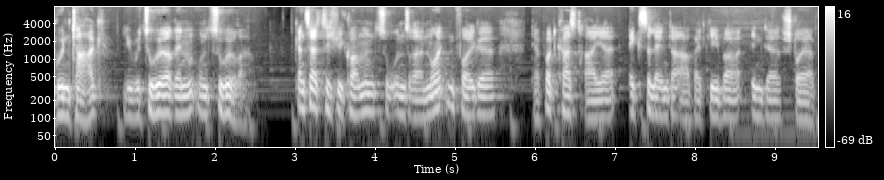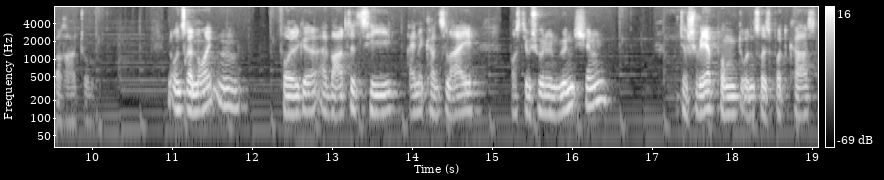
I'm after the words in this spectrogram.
guten Tag, liebe Zuhörerinnen und Zuhörer. Ganz herzlich willkommen zu unserer neunten Folge der Podcast-Reihe Exzellente Arbeitgeber in der Steuerberatung. In unserer neunten Folge erwartet Sie eine Kanzlei aus dem schönen München. Der Schwerpunkt unseres Podcasts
